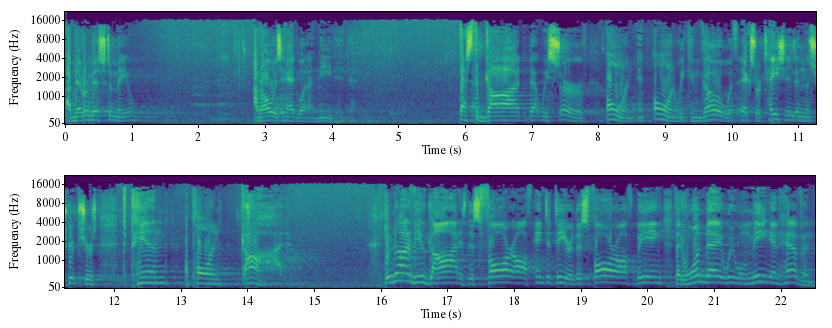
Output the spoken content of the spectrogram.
I've never missed a meal. I've always had what I needed. That's the God that we serve. On and on we can go with exhortations in the scriptures. Depend upon God. Do not view God as this far off entity or this far off being that one day we will meet in heaven.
